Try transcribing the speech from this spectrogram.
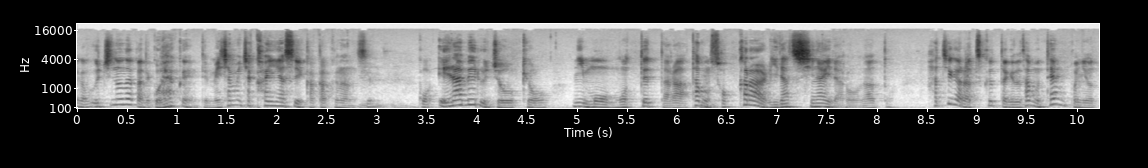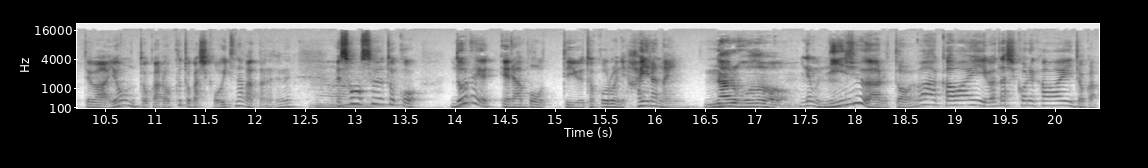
んかうちの中で500円ってめちゃめちゃ買いやすい価格なんですよ、こう選べる状況にもう持ってったら多分そこからは離脱しないだろうなと。8柄作ったけど多分店舗によっては4とか6とかしか置いてなかったんですよね。でそうするとこうどれ選ぼうっていうところに入らない。なるほど。でも20あると「わあかわいい私これかわいい」とか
